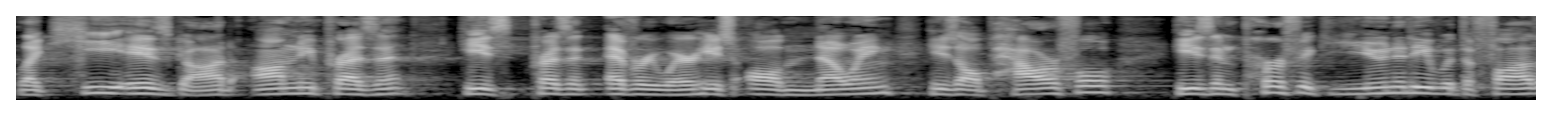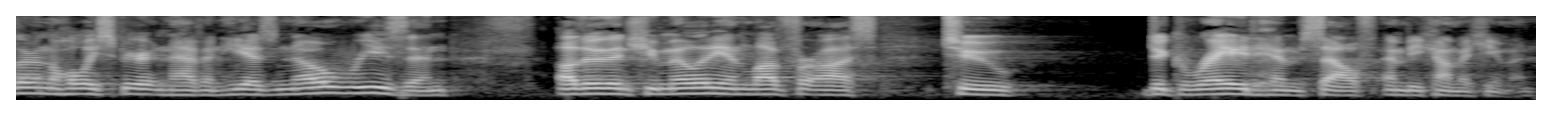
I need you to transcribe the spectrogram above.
Like he is God, omnipresent. He's present everywhere. He's all knowing. He's all powerful. He's in perfect unity with the Father and the Holy Spirit in heaven. He has no reason other than humility and love for us to degrade himself and become a human.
